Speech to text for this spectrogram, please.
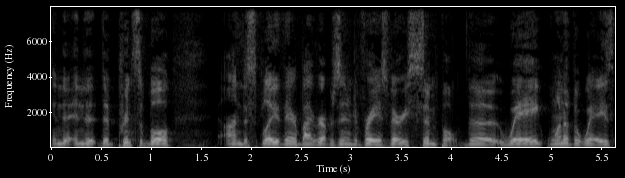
and the, and the, the principle on display there by Representative Ray is very simple. The way, one of the ways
